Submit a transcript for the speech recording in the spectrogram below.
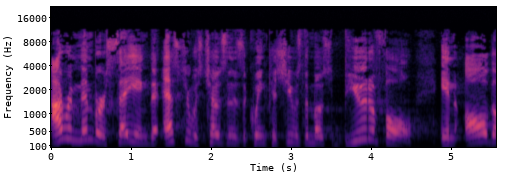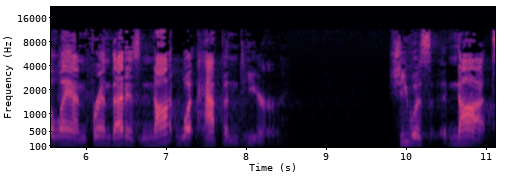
I remember saying that Esther was chosen as the queen because she was the most beautiful in all the land. Friend, that is not what happened here. She was not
